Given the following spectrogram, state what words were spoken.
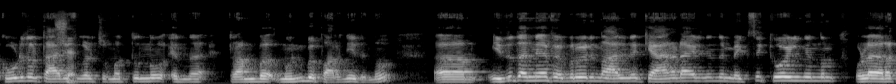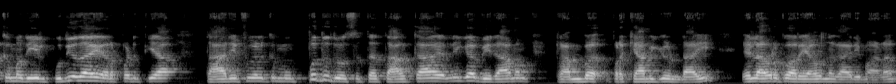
കൂടുതൽ താരിഫുകൾ ചുമത്തുന്നു എന്ന് ട്രംപ് മുൻപ് പറഞ്ഞിരുന്നു. ഇത് തന്നെ ഫെബ്രുവരി നാലിന് കാനഡയിൽ നിന്നും മെക്സിക്കോയിൽ നിന്നും ഉള്ള ഇറക്കുമതിയിൽ പുതിയതായി ഏർപ്പെടുത്തിയ താരിഫുകൾക്ക് മുപ്പത് ദിവസത്തെ താൽക്കാലിക വിരാമം ട്രംപ് പ്രഖ്യാപിക്കുകയുണ്ടായി. എല്ലാവർക്കും അറിയാവുന്ന കാര്യമാണ്.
